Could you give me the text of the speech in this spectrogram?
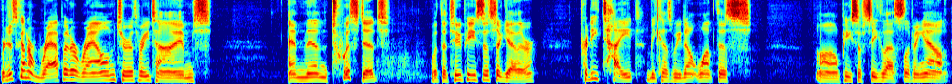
We're just gonna wrap it around two or three times and then twist it with the two pieces together pretty tight because we don't want this uh, piece of sea glass slipping out.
